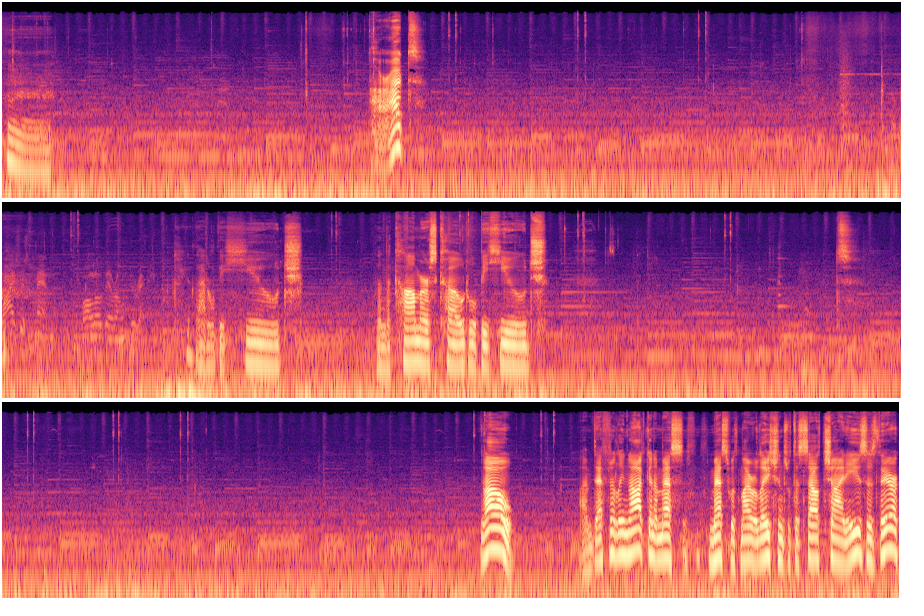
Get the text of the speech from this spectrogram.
Hmm. All right. Okay, that'll be huge. Then the commerce code will be huge. No! I'm definitely not gonna mess mess with my relations with the South Chinese as they're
